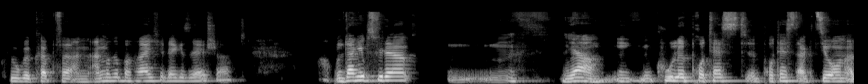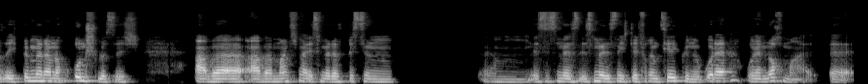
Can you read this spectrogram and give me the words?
kluge Köpfe an andere Bereiche der Gesellschaft. Und dann gibt's wieder mm, ja, coole Protest, Protestaktion. Also ich bin mir da noch unschlüssig. Aber, aber manchmal ist mir das bisschen, ähm, ist, es mir, ist mir das nicht differenziert genug. Oder, oder nochmal, äh,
